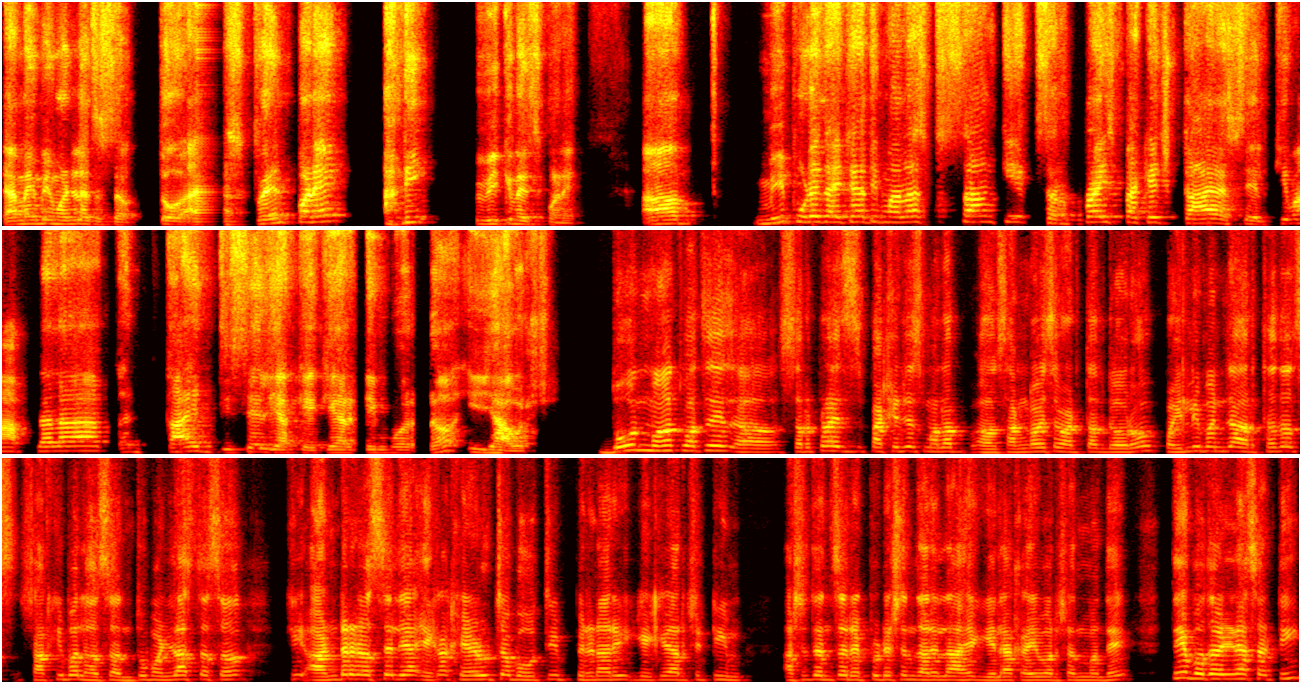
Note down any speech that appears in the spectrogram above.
त्यामुळे मी म्हणलं तसं तो स्ट्रेंथ पण आहे आणि विकनेस पण आहे. मी पुढे जायच्या आधी मला सांग की एक सरप्राईज पॅकेज काय असेल किंवा आपल्याला काय दिसेल या के के आर टीमवर ह्या वर्षी? दोन महत्त्वाचे सरप्राईज पॅकेजेस मला सांगावेसे वाटतात गौरव. पहिली म्हणजे अर्थातच शाकिब अल हसन. तू म्हणलास तसं की अंडर रसेल या एका खेळाडूच्या भोवती फिरणारी केकेआरची टीम असं त्यांचं रेप्युटेशन झालेलं आहे गेल्या काही वर्षांमध्ये. ते बदलण्यासाठी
